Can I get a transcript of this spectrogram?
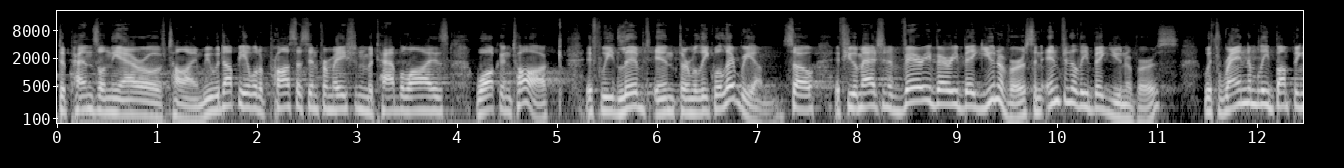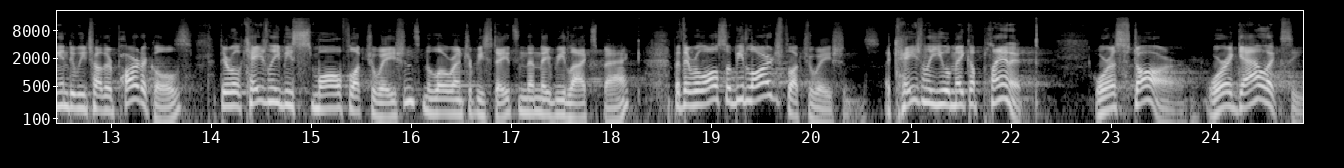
depends on the arrow of time. We would not be able to process information, metabolize, walk, and talk if we lived in thermal equilibrium. So, if you imagine a very, very big universe, an infinitely big universe, with randomly bumping into each other particles, there will occasionally be small fluctuations in the lower entropy states, and then they relax back. But there will also be large fluctuations. Occasionally, you will make a planet, or a star, or a galaxy,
